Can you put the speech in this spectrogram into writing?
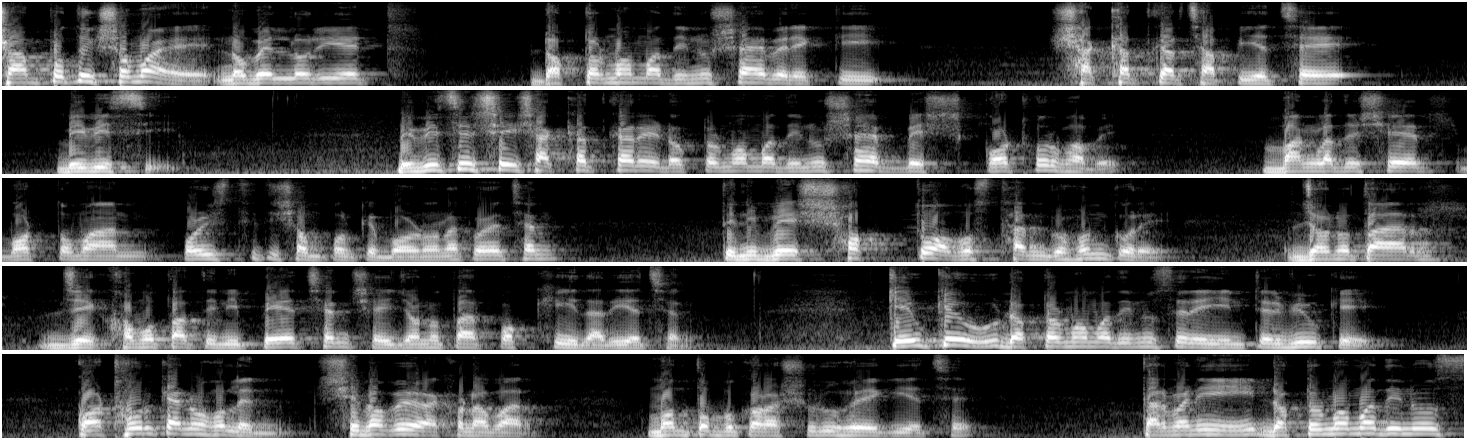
সাম্প্রতিক সময়ে Nobel laureate doctor Mohammad Yunus সাহেবের একটি সাক্ষাৎকার ছাপিয়েছে বিবিসি। বিবিসির সেই সাক্ষাৎকারে ডক্টর মোহাম্মদ ইনুস সাহেব বেশ কঠোরভাবে বাংলাদেশের বর্তমান পরিস্থিতি সম্পর্কে বর্ণনা করেছেন। তিনি বেশ শক্ত অবস্থান গ্রহণ করে জনতার যে ক্ষমতা তিনি পেয়েছেন, সেই জনতার পক্ষেই দাঁড়িয়েছেন। কেউ কেউ ডক্টর মোহাম্মদ ইনুসের এই ইন্টারভিউকে কঠোর কেন হলেন? সেভাবেও এখন আবার মন্তব্য করা শুরু হয়ে গিয়েছে। তার মানে ডক্টর মোহাম্মদ ইনুস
